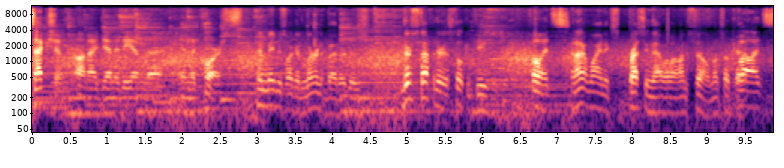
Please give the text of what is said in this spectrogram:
section on identity in the in the course. And maybe so I could learn it better because there's stuff in there that still confuses me. Oh, it's And I don't mind expressing that while I'm on film. That's okay. well, it's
